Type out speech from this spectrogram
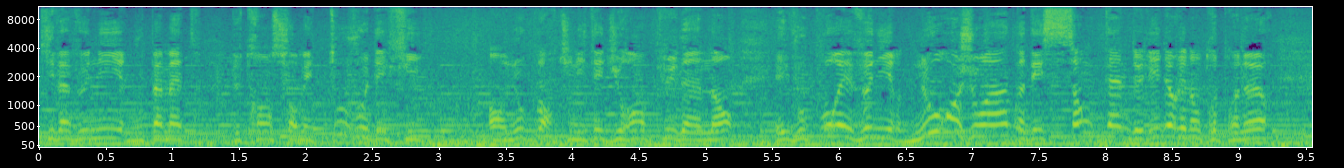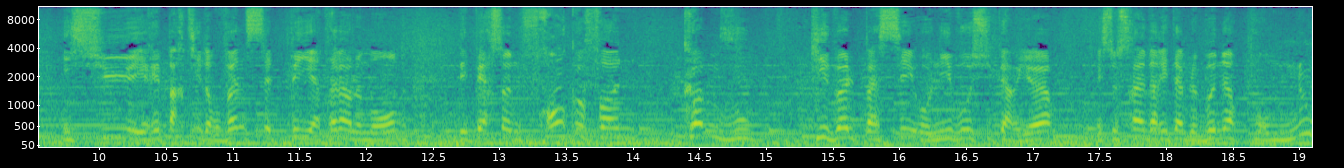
qui va venir vous permettre de transformer tous vos défis en opportunités durant plus d'un an. Et vous pourrez venir nous rejoindre des centaines de leaders et d'entrepreneurs issus et répartis dans 27 pays à travers le monde, des personnes francophones comme vous qui veulent passer au niveau supérieur. Et ce sera un véritable bonheur pour nous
